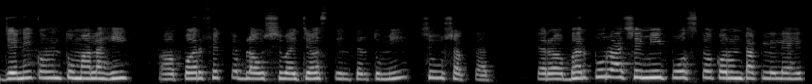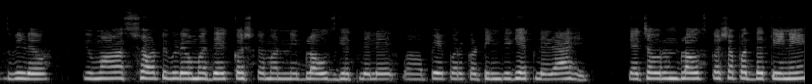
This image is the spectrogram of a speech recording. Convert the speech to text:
जेणेकरून तुम्हाला ही परफेक्ट ब्लाऊज शिवायचे असतील तर तुम्ही शिवू शकतात. तर भरपूर असे मी पोस्ट करून टाकलेले आहेत व्हिडिओ किंवा शॉर्ट व्हिडिओमध्ये कस्टमरने ब्लाऊज घेतलेले पेपर कटिंग जे घेतलेले आहेत त्याच्यावरून ब्लाऊज कशा पद्धतीने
